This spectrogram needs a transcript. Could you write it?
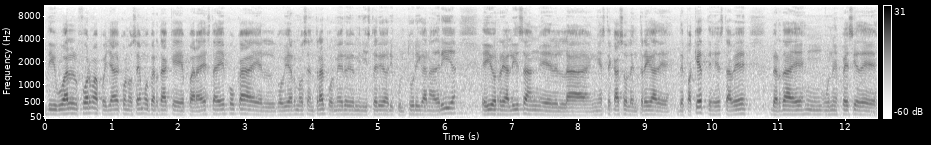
De igual forma, pues ya conocemos, ¿verdad?, que para esta época el gobierno central, por medio del Ministerio de Agricultura y Ganadería, ellos realizan, en este caso, la entrega de, paquetes. Esta vez, ¿verdad?, es una especie de,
